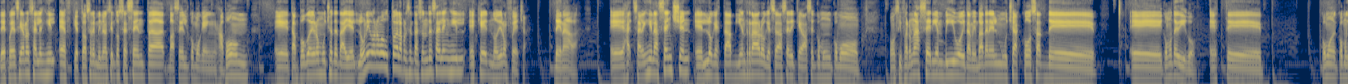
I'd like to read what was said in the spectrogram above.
Después enseñaron Silent Hill F, que esto va a ser en 1960. Va a ser como que en Japón. Eh, tampoco dieron muchos detalles. Lo único que no me gustó de la presentación de Silent Hill es que no dieron fecha. De nada. Eh, Silent Hill Ascension es lo que está bien raro que se va a hacer, que va a ser como un, como, como si fuera una serie en vivo y también va a tener muchas cosas de, eh, ¿cómo te digo? Este, como, como,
